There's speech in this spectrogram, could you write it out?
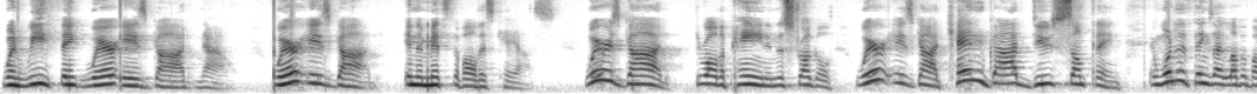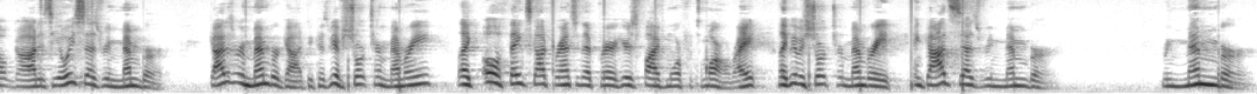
when we think, where is God now? Where is God in the midst of all this chaos? Where is God through all the pain and the struggles? Where is God? Can God do something? And one of the things I love about God is He always says, remember. God is remember God because we have short term memory. Like, oh, thanks God for answering that prayer. Here's five more for tomorrow, right? Like we have a short term memory. And God says, remember. Remember.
